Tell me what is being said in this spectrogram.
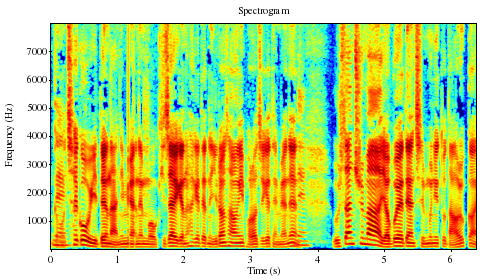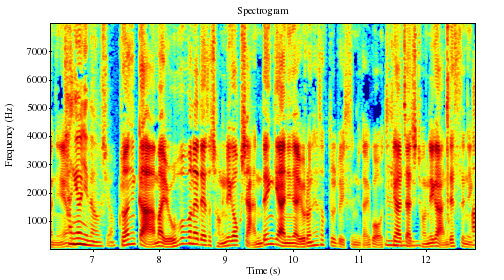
그러니까 네. 뭐 최고위든 아니면은 뭐 기자회견을 하게 되는 이런 상황이 벌어지게 되면은 네. 울산 출마 여부에 대한 질문이 또 나올 거 아니에요. 당연히 나오죠. 그러니까 아마 이 부분에 대해서 정리가 혹시 안 된 게 아니냐 이런 해석들도 있습니다. 이거 어떻게 할지 아직 음. 정리가 안 됐으니까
